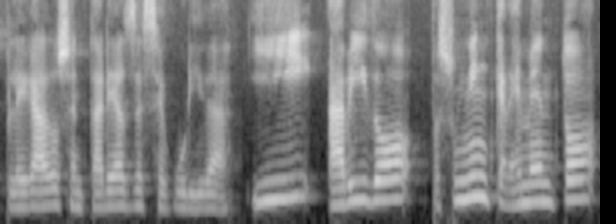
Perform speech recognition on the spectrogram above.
desplegados en tareas de seguridad. Y ha habido pues un incremento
